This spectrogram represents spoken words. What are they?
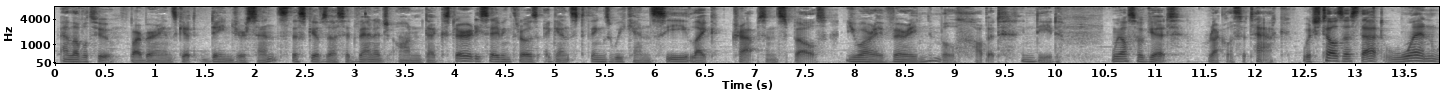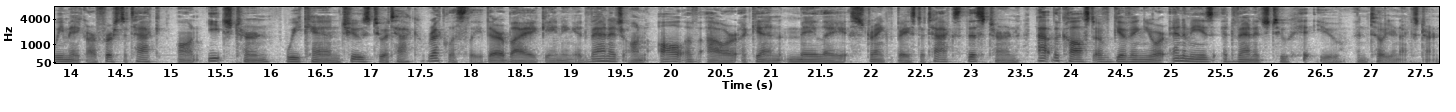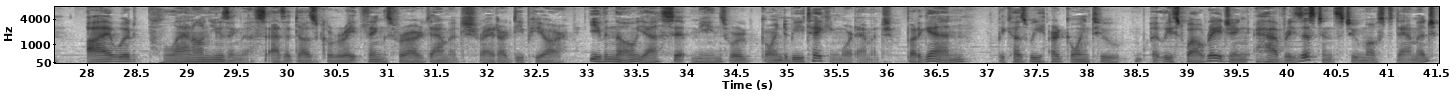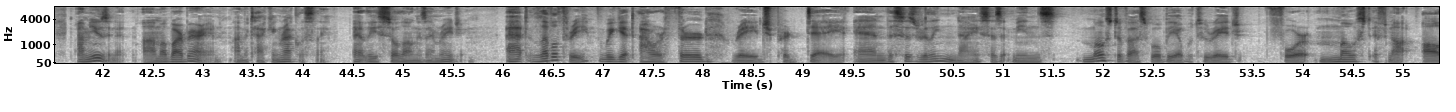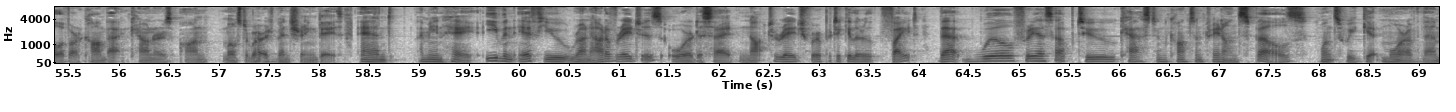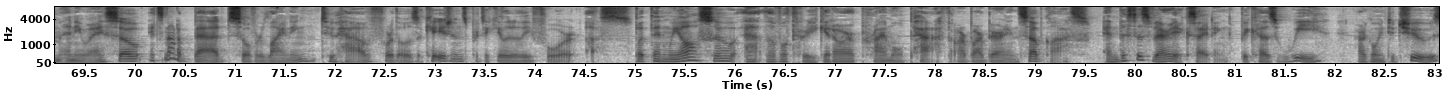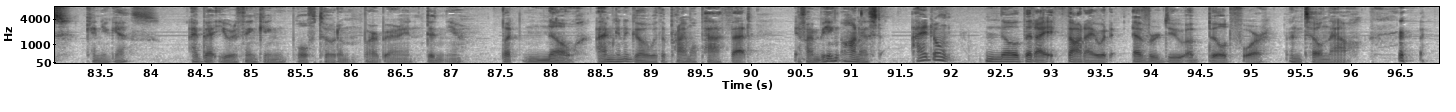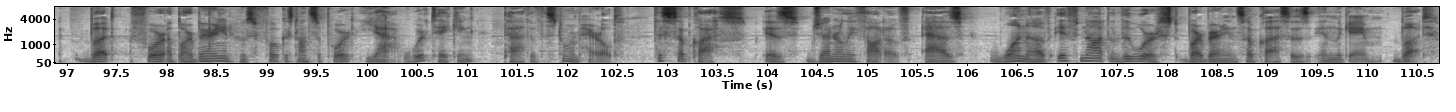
At level 2, barbarians get danger sense. This gives us advantage on dexterity saving throws against things we can see, like traps and spells. You are a very nimble hobbit, indeed. We also get reckless attack, which tells us that when we make our first attack on each turn, we can choose to attack recklessly, thereby gaining advantage on all of our, again, melee strength based attacks this turn, at the cost of giving your enemies advantage to hit you until your next turn. I would plan on using this as it does great things for our damage, right? Our DPR. Even though, yes, it means we're going to be taking more damage. But again, because we are going to, at least while raging, have resistance to most damage, I'm using it. I'm a barbarian. I'm attacking recklessly, at least so long as I'm raging. At level 3, we get our third rage per day, and this is really nice as it means most of us will be able to rage for most, if not all, of our combat encounters on most of our adventuring days. And I mean, hey, even if you run out of rages or decide not to rage for a particular fight, that will free us up to cast and concentrate on spells once we get more of them anyway. So it's not a bad silver lining to have for those occasions, particularly for us. But then we also, at level 3, get our Primal Path, our Barbarian subclass. And this is very exciting because we are going to choose, can you guess? I bet you were thinking Wolf Totem Barbarian, didn't you? But no, I'm going to go with a primal path that, if I'm being honest, I don't know that I thought I would ever do a build for until now. but for a barbarian who's focused on support, yeah, we're taking Path of the Storm Herald. This subclass is generally thought of as one of, if not the worst, barbarian subclasses in the game. But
